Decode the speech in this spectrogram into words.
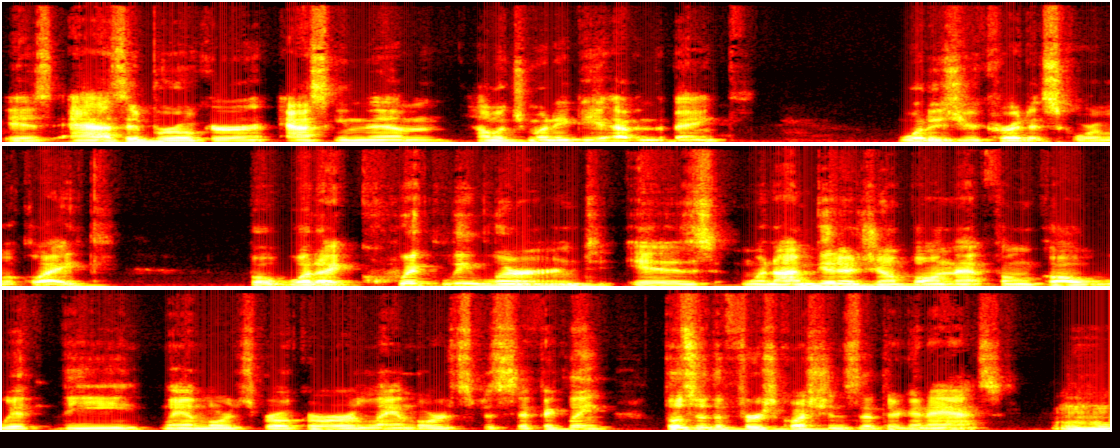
Is as a broker asking them, how much money do you have in the bank? What does your credit score look like? But what I quickly learned is when I'm going to jump on that phone call with the landlord's broker or landlord specifically, those are the first questions that they're going to ask. Mm-hmm.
